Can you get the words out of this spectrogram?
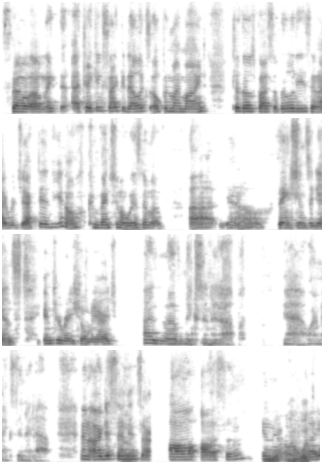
so um, taking psychedelics opened my mind to those possibilities and i rejected you know conventional wisdom of uh, you know sanctions against interracial marriage. I love mixing it up. Yeah we're mixing it up. And our descendants are all awesome in their own way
